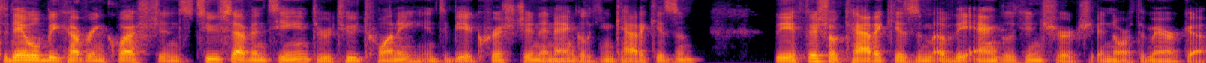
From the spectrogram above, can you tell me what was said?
Today we'll be covering questions 217 through 220 in To Be a Christian and Anglican Catechism, the official catechism of the Anglican Church in North America.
